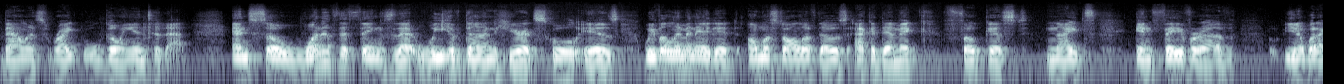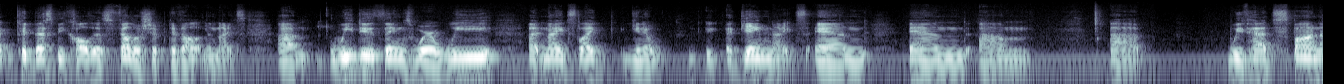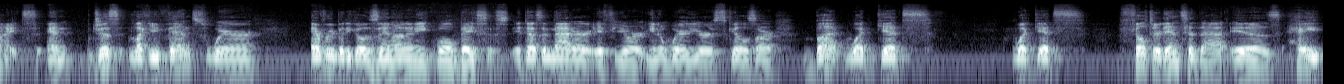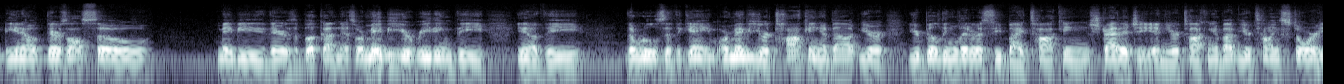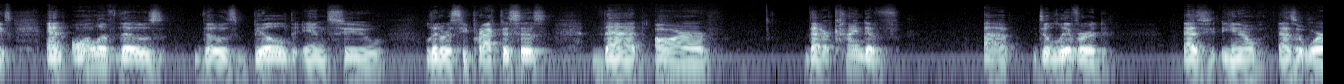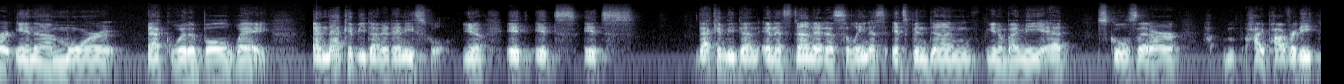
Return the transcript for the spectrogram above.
balance right going into that. And so one of the things that we have done here at school is we've eliminated almost all of those academic focused nights in favor of you know what I could best be called as fellowship development nights. Um, we do things where we at nights like you know game nights and and um, uh, we've had spa nights and just like events where everybody goes in on an equal basis. It doesn't matter if you're you know where your skills are, but what gets what gets filtered into that is hey you know there's also maybe there's a book on this or maybe you're reading the you know the the rules of the game or maybe you're talking about you're you're building literacy by talking strategy and you're talking about you're telling stories. And all of those those build into literacy practices that are that are kind of uh, delivered as you know as it were in a more equitable way and that could be done at any school. You know, it, it's it's that can be done, and it's done at a Salinas. It's been done, you know, by me at schools that are high poverty,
